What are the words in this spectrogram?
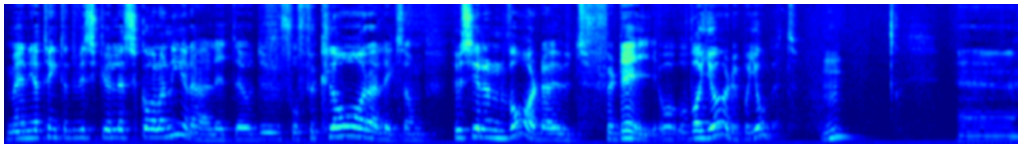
Men jag tänkte att vi skulle skala ner det här lite och du får förklara liksom hur ser en vardag ut för dig och, och vad gör du på jobbet? Mm. Eh,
